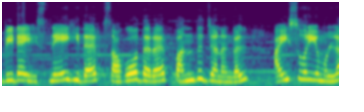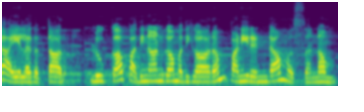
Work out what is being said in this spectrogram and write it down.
விடை சிநேகிதர் சகோதரர் பந்து ஜனங்கள் ஐஸ்வர்யமுள்ள அயலகத்தார். லூக்கா பதினான்காம் அதிகாரம் பனிரெண்டாம் வசனம்.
